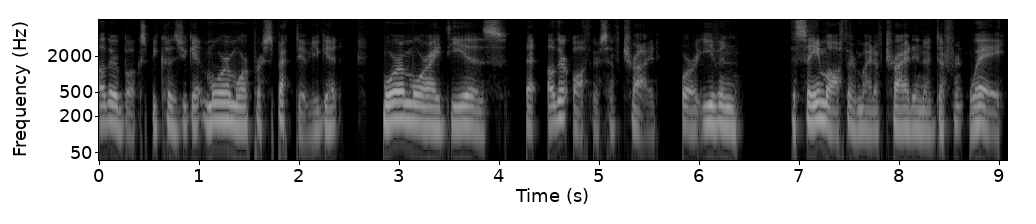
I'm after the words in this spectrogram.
other books because you get more and more perspective. You get more and more ideas that other authors have tried, or even the same author might have tried in a different way.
